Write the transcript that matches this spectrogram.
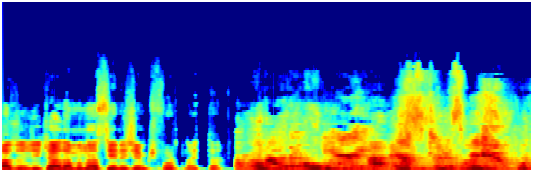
az önceki adamı nasıl yeneceğim ki Fortnite'ta? How is that scary?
